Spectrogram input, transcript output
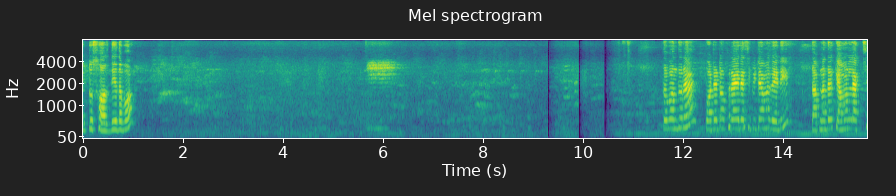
একটু সস দিয়ে দেব। তো বন্ধুরা পটেটো ফ্রাই রেসিপিটা আমার রেডি তো আপনাদের কেমন লাগছে,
